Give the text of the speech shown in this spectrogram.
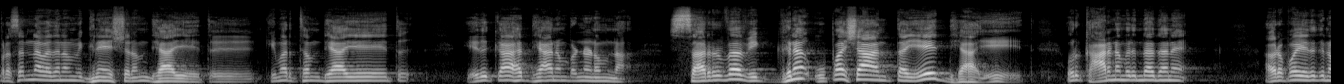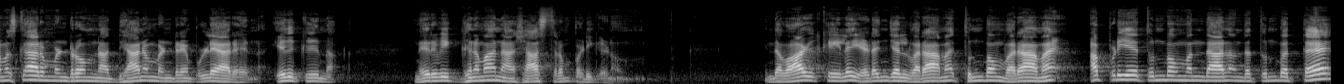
பிரசன்னவதனம் விக்னேஸ்வரம் தியாயேத்து. கிமர்த்தம் தியாயேத்து. எதுக்காக தியானம் பண்ணணும்னா சர்வ விக்ன உபசாந்தையே தியாயேத். ஒரு காரணம் இருந்தால் தானே. அவரை போய் எதுக்கு நமஸ்காரம் பண்ணுறோம் நான் தியானம் பண்ணுறேன் பிள்ளையாரேன்னா எதுக்குன்னா நிர்விக்னமாக நான் சாஸ்திரம் படிக்கணும். இந்த வாழ்க்கையில் இடைஞ்சல் வராமல் துன்பம் வராமல் அப்படியே துன்பம் வந்தாலும் அந்த துன்பத்தை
